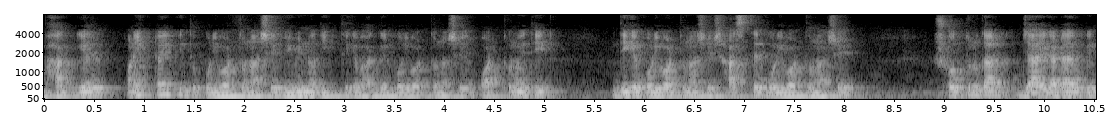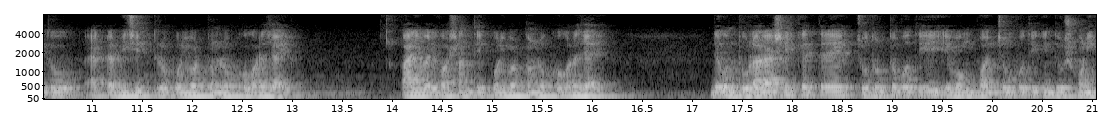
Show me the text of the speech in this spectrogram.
ভাগ্যের অনেকটাই কিন্তু পরিবর্তন আসে, বিভিন্ন দিক থেকে ভাগ্যের পরিবর্তন আসে, অর্থনৈতিক দিকে পরিবর্তন আসে, স্বাস্থ্যের পরিবর্তন আসে। শত্রুতার জায়গাটায় কিন্তু একটা বিচিত্র পরিবর্তন লক্ষ্য করা যায়, পারিবারিক অশান্তির পরিবর্তন লক্ষ্য করা যায়। দেখুন তুলা রাশির ক্ষেত্রে চতুর্থপতি এবং পঞ্চমপতি কিন্তু শনি।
